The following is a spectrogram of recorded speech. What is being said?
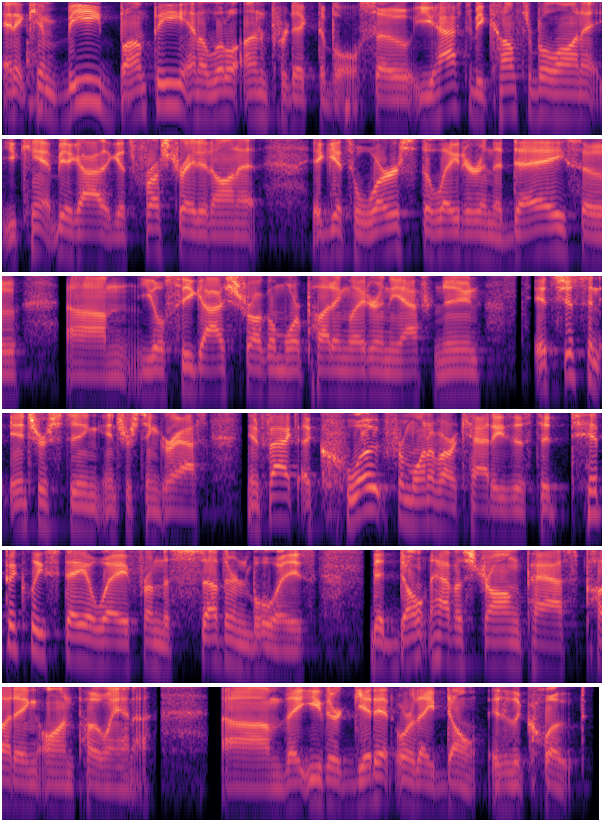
and it can be bumpy and a little unpredictable. So you have to be comfortable on it. You can't be a guy that gets frustrated on it. It gets worse the later in the day. So um, you'll see guys struggle more putting later in the afternoon. It's just an interesting, interesting grass. In fact, a quote from one of our caddies is to typically stay away from the southern boys that don't have a strong pass putting on Poa annua. Um, they either get it or they don't, is the quote.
